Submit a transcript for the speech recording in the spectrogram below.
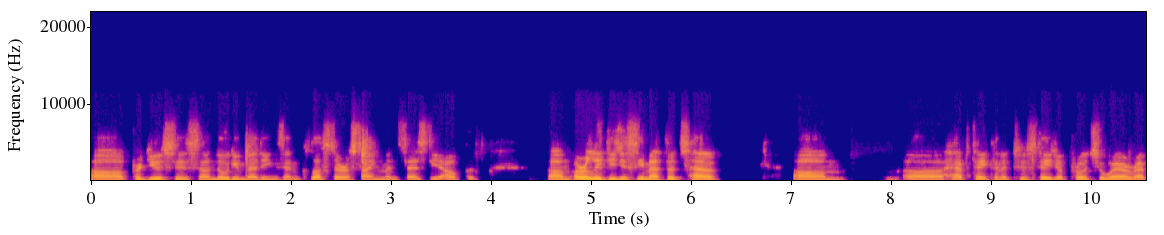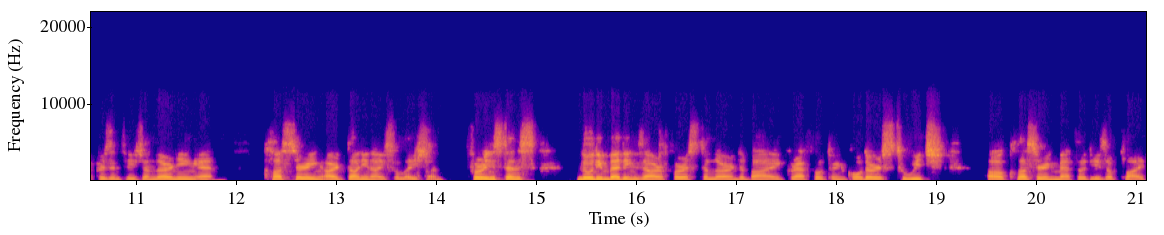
uh, produces uh, node embeddings and cluster assignments as the output. Um, early DGC methods have um, uh, have taken a two-stage approach where representation learning and clustering are done in isolation. For instance, node embeddings are first learned by graph autoencoders to which a clustering method is applied.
